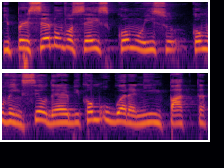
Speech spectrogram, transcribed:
e percebam vocês como isso, como vencer o derby, como o Guarani impacta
